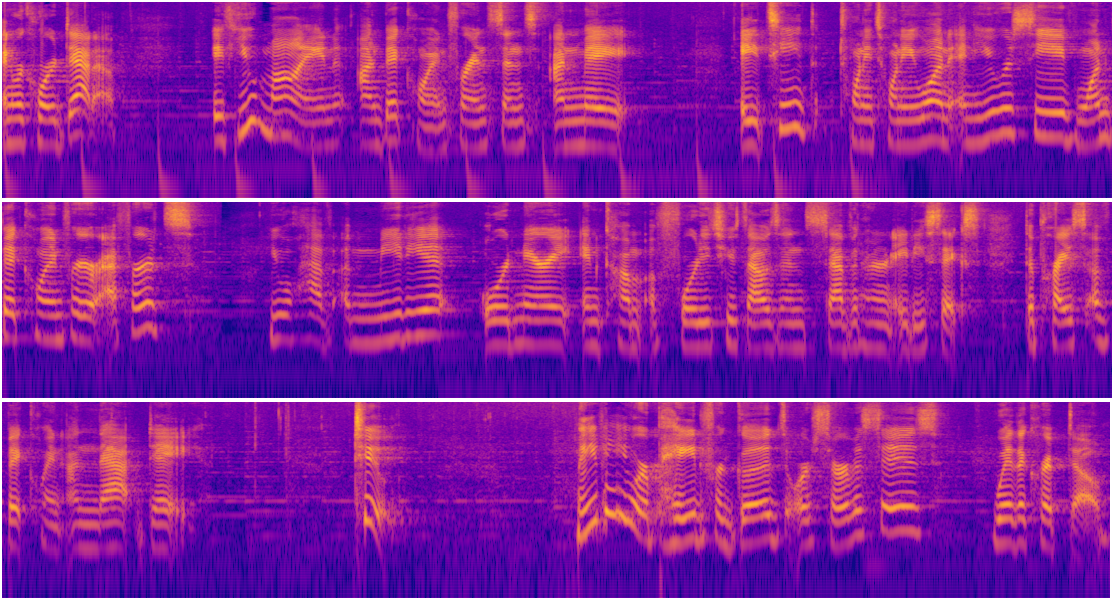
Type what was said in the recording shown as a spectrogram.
and record data. If you mine on Bitcoin, for instance, on May 18th, 2021, and you receive one Bitcoin for your efforts, you will have immediate ordinary income of 42,786, the price of Bitcoin on that day. Two, maybe you were paid for goods or services with a crypto.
